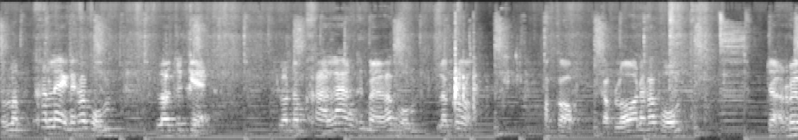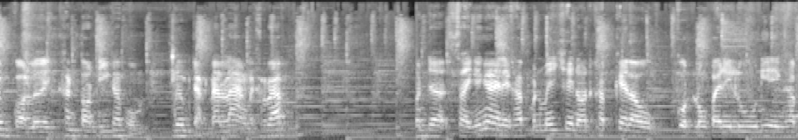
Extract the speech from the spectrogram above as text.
สำหรับขั้นแรกนะครับ ผมเราจะแกะเรานำคานล่างขึ้นมาครับ ผม แล้วก็ประกอบกับล้อนะครับ ผมจะเริ่มก่อนเลยขั้นตอนนี้ครับผม เริ่มจากด้านล่างนะครับ มันจะใส่ง่ายๆเลยครับ มันไม่ใช่น็อตครับ แค่เรากดลงไปในรูนี่เองครับ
